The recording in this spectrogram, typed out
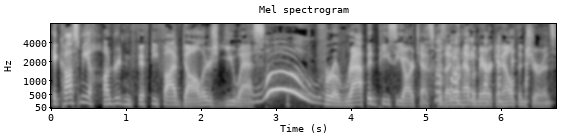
It cost me $155 US Woo! for a rapid PCR test because I don't have oh American health insurance.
